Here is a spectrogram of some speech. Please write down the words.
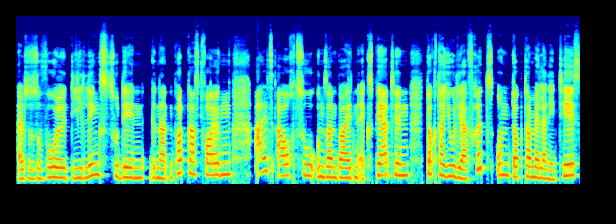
also sowohl die Links zu den genannten Podcast-Folgen als auch zu unseren beiden Expertinnen, Dr. Julia Fritz und Dr. Melanie Thees,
